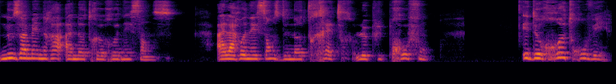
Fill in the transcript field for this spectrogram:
nous amènera à notre renaissance, à la renaissance de notre être le plus profond, et de retrouver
